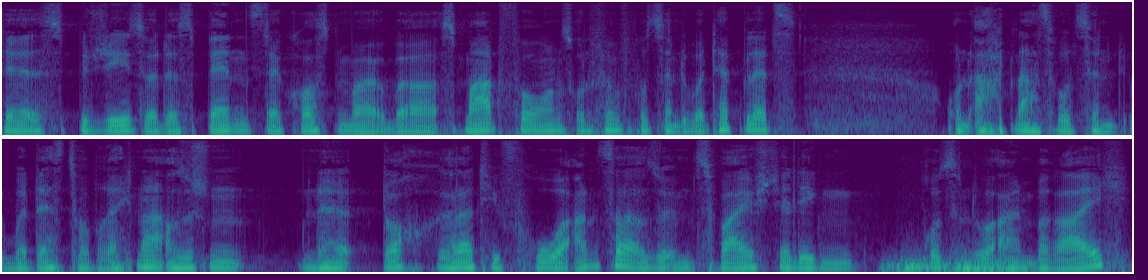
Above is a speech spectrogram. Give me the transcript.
des Budgets oder des Spends der Kosten war über Smartphones und 5% über Tablets und 88% über Desktop-Rechner. Also schon eine doch relativ hohe Anzahl, also im zweistelligen prozentualen Bereich.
